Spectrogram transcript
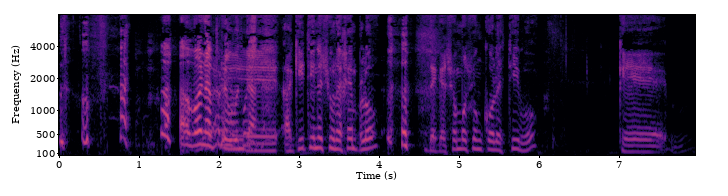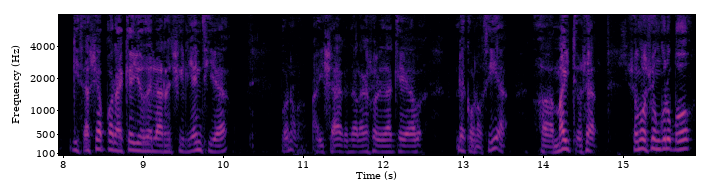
Buena pregunta. Eh, aquí tienes un ejemplo de que somos un colectivo que quizás sea por aquello de la resiliencia. Bueno, a Isaac da la casualidad que le conocía, a Maite. O sea, somos un grupo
